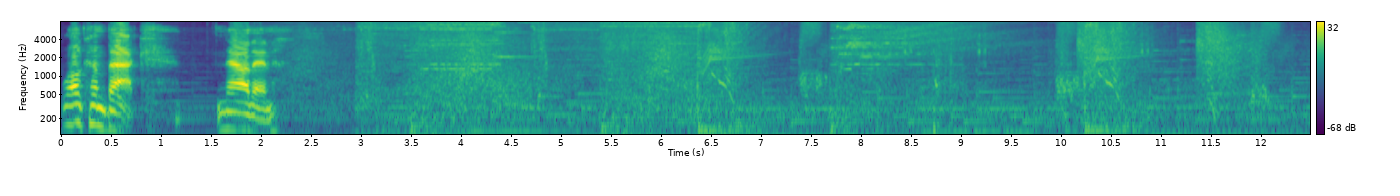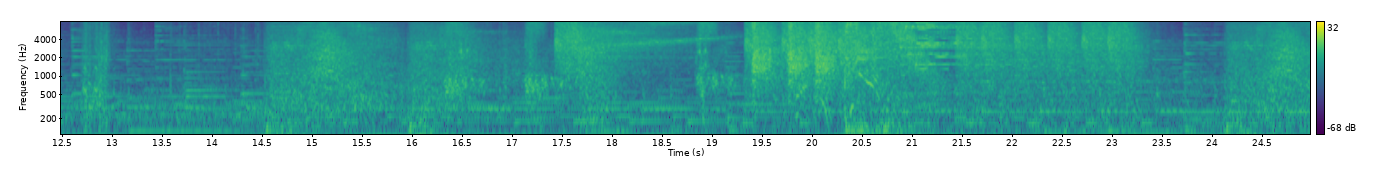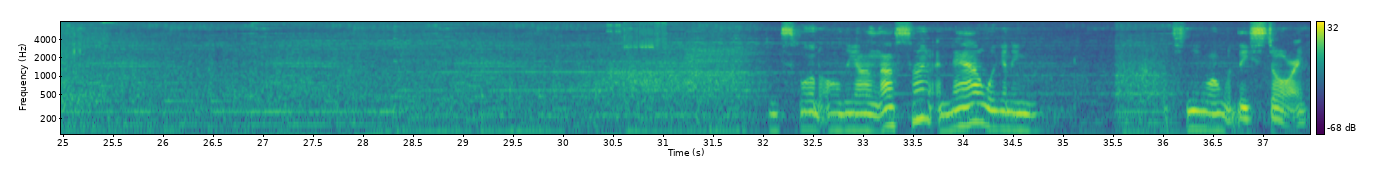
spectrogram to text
Welcome back. Now then. All last time, and now we're going to continue on with the story.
